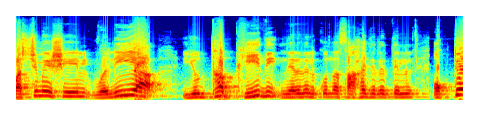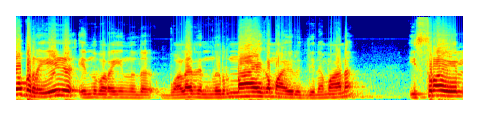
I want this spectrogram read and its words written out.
പശ്ചിമേഷ്യയിൽ വലിയ യുദ്ധഭീതി നിലനിൽക്കുന്ന സാഹചര്യത്തിൽ ഒക്ടോബർ ഏഴ് എന്ന് പറയുന്നത് വളരെ നിർണായകമായൊരു ദിനമാണ്. ഇസ്രായേൽ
